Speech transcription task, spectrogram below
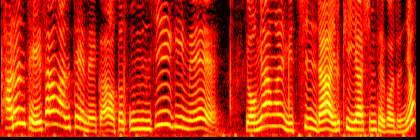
다른 대상한테 내가 어떤 움직임에 영향을 미친다 이렇게 이해하시면 되거든요.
